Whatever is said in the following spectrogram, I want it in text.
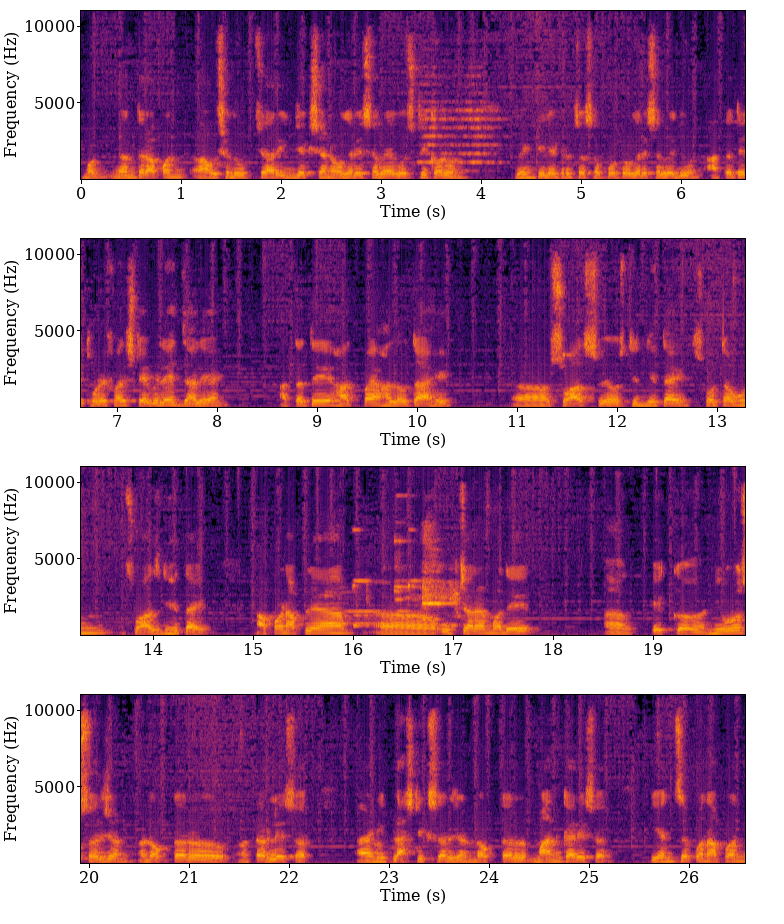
मग नंतर आपण औषध उपचार इंजेक्शन वगैरे सगळ्या गोष्टी करून व्हेंटिलेटरचा सपोर्ट वगैरे सगळे देऊन आता ते थोडेफार स्टेबिलाईज झाले आहे. आता ते हातपाय हलवता आहे. श्वास व्यवस्थित घेत आहे स्वतःहून श्वास घेत आहे आपण आपल्या उपचारामध्ये एक एक न्यूरोसर्जन डॉक्टर टर्ले सर आणि plastic surgeon doctor Mankare sir यांचं पण आपण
